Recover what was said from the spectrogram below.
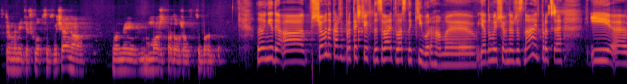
струменить з хлопців, звичайно, вони можуть продовжувати цю боротьбу. Леоніде, а що вони кажуть про те, що їх називають власне кіборгами? Я думаю, що вони вже знають про це. І е,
